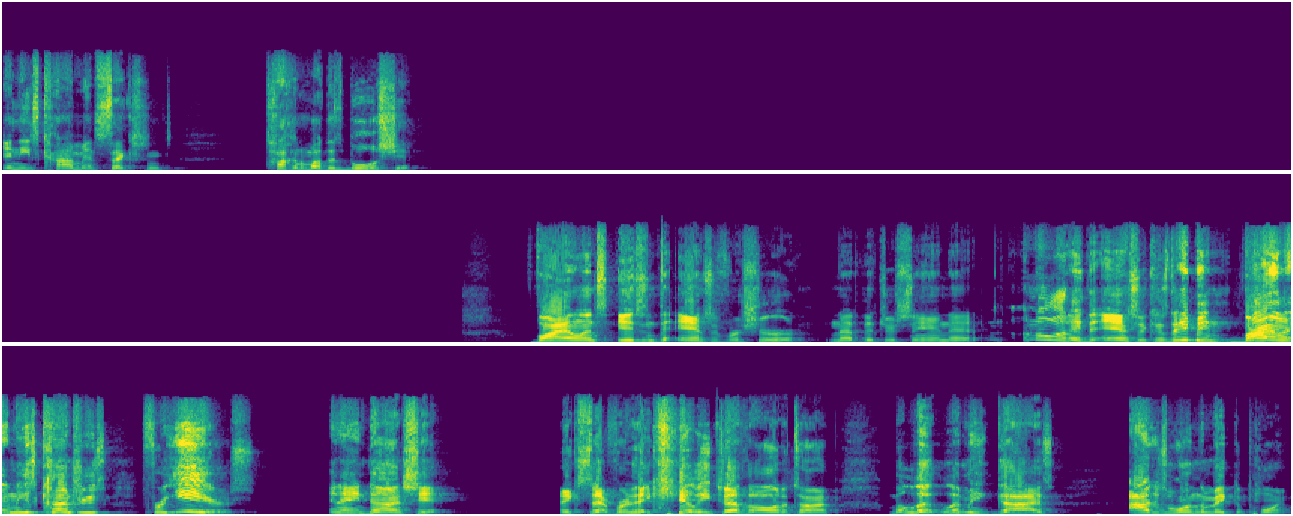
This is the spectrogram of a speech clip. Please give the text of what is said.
in these comment sections talking about this bullshit. Violence isn't the answer for sure. Not that you're saying that. No, it ain't the answer because they've been violent in these countries for years. It ain't done shit. Except for they kill each other all the time. But look, let me, guys, I just wanted to make the point.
